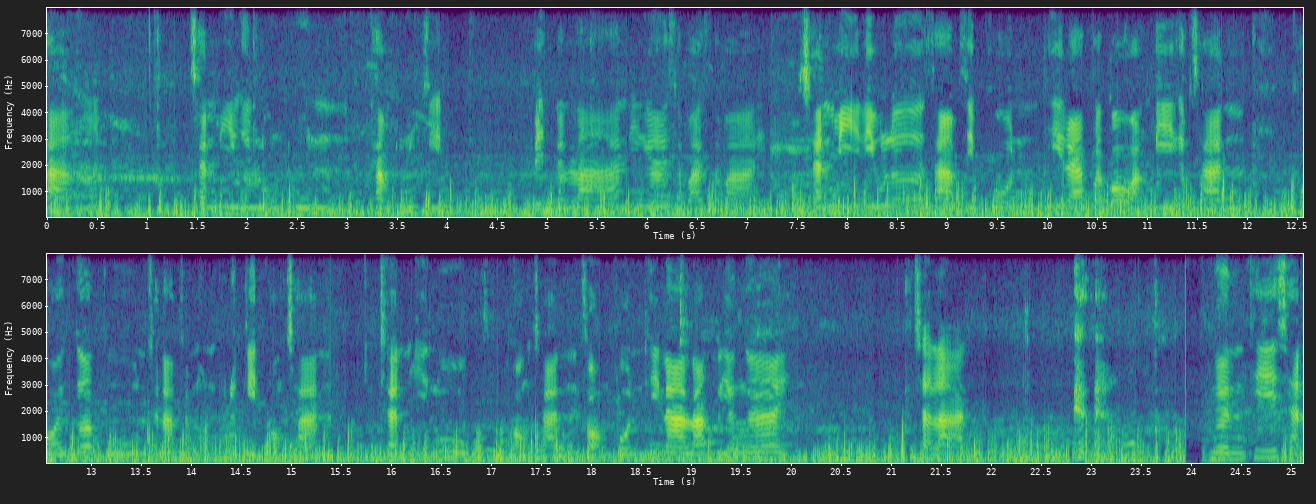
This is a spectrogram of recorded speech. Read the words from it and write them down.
ถัง ฉันมีเงินลงทุนทำธุรกิจ เป็นล้านล้านง่ายๆสบาย ฉันมีดิวเลอร์สามสิบคนที่รักแล้วก็หวังดีกับฉัน คอยเกื้อกูลสนับสนุนธุรกิจของฉัน ฉันมี สองคนที่น่ารักเลี้ยงง่าย ฉลาด เงินที่ฉัน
